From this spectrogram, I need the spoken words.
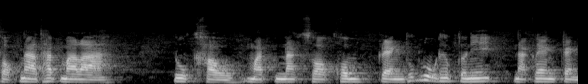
ศอกหน้าทัดมาลา ลูกเข่าหมัดหนักศอกคม แกร่งทุกลูกนะครับ ตัวนี้หนักแรงแกร่ง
